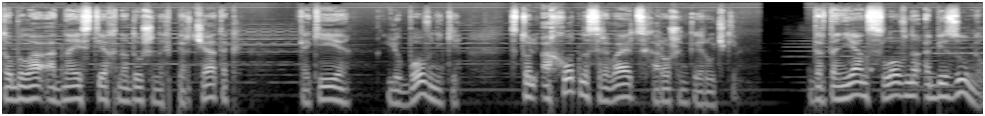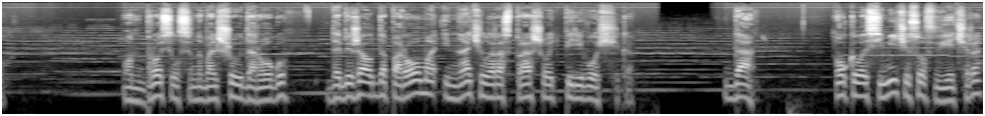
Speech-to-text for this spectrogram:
то была одна из тех надушенных перчаток, какие любовники столь охотно срывают с хорошенькой ручки. Д'Артаньян словно обезумел. Он бросился на большую дорогу, добежал до парома и начал расспрашивать перевозчика. Да, около семи часов вечера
